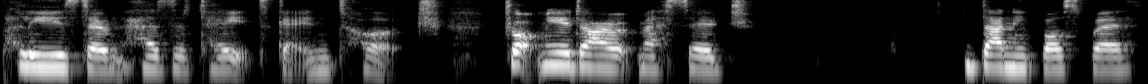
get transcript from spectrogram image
please don't hesitate to get in touch. Drop me a direct message, Danni Bosworth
